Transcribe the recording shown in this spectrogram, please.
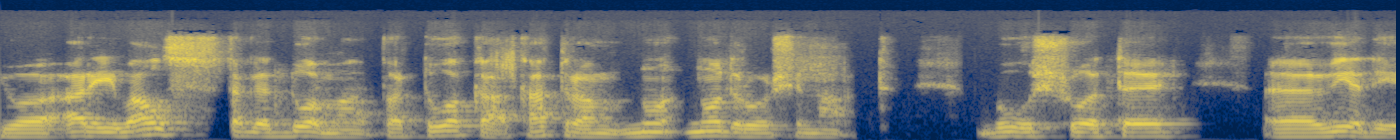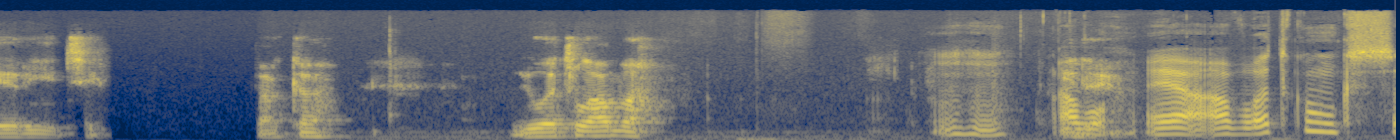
Jo arī valsts tagad domā par to, kā katram no, nodrošināt būs šo te uh, viedierīci. Tā kā ļoti laba -hmm. Avo, jā, Avotkungs,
